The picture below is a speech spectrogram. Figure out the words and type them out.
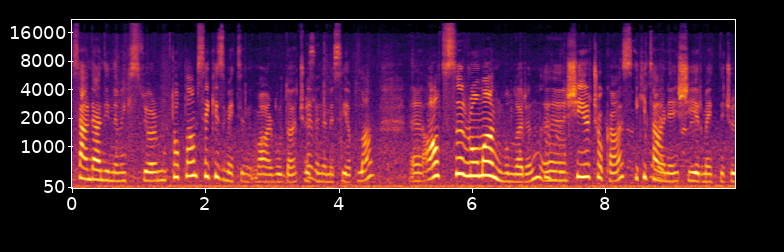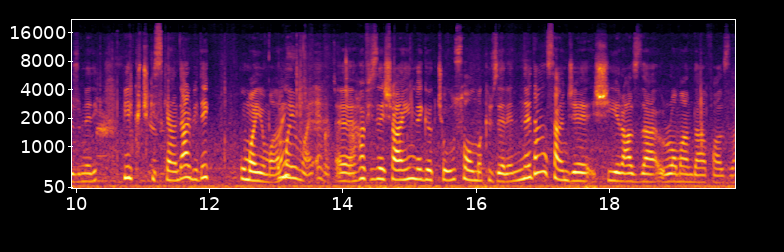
senden dinlemek istiyorum. Toplam 8 metin var burada çözümlemesi yapılan. E, Altısı roman bunların. Hı hı. E, Şiir çok az. İki tane şiir metni çözümledik. Bir Küçük İskender bir de Umay Umay. Umay Umay evet E, hocam. Hafize Şahin ve Gökçe Ulus olmak üzere. Neden sence şiir az da roman daha fazla?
